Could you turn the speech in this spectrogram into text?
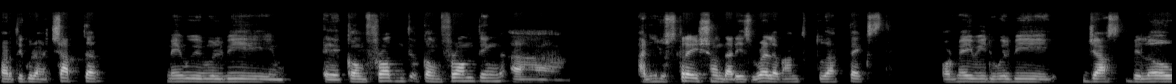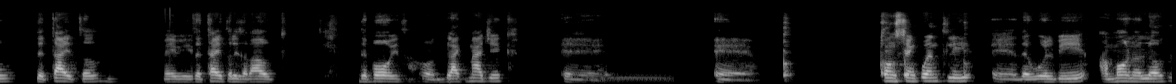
particular chapter. Maybe it will be uh, confront, confronting uh, an illustration that is relevant to that text, or maybe it will be just below the title. Maybe the title is about the void or black magic. Uh, uh consequently, uh, there will be a monologue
